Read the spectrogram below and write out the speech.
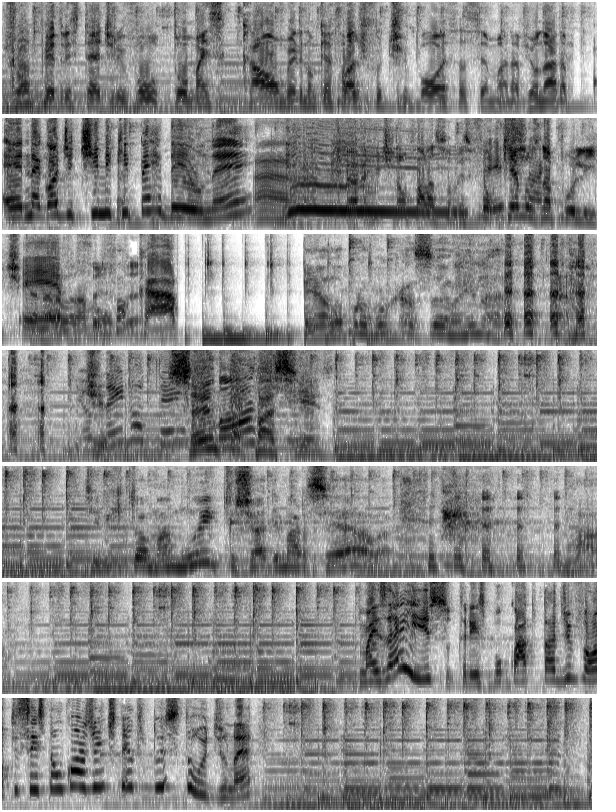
João Pedro Stedley voltou mais calmo, ele não quer falar de futebol essa semana, viu, Nara? É negócio de time que perdeu, né? Ah, melhor a gente não falar sobre isso. Deixa Foquemos aqui. na política, É, Nara vamos Lacerda. focar. Bela provocação, hein, Nara? Eu nem notei. Santa Pode? paciência. Tomar muito chá de Marcela. Mas é isso, 3x4 tá de volta e vocês estão com a gente dentro do estúdio, né?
